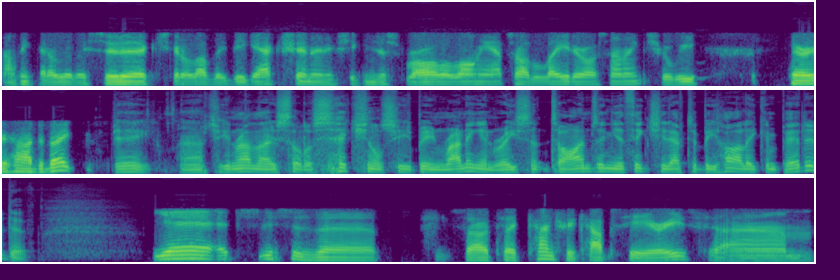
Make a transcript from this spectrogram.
I think that'll really suit her. She's got a lovely big action, and if she can just roll along outside the leader or something, she'll be very hard to beat. Yeah, uh, she can run those sort of sectionals she's been running in recent times, and you think she'd have to be highly competitive. Yeah, it's this is a so it's a country cup series, um,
